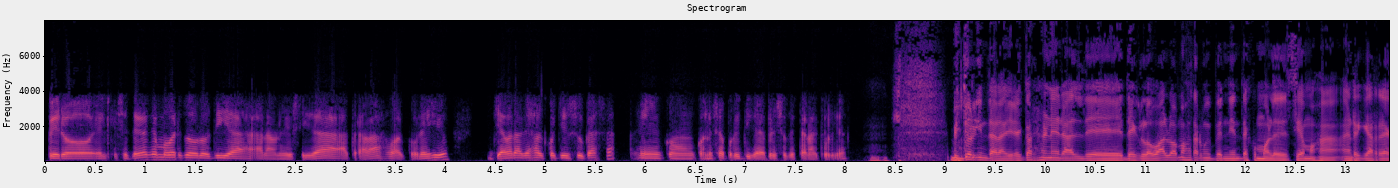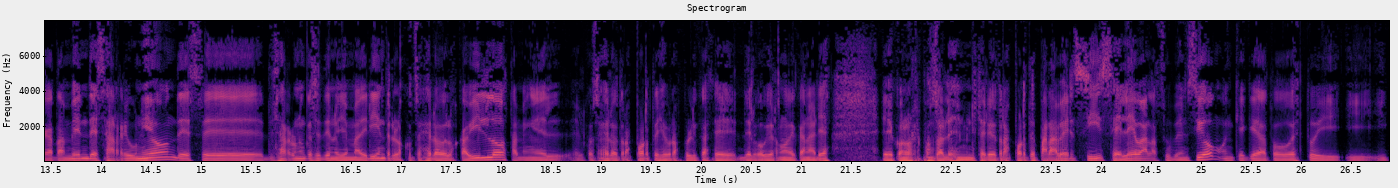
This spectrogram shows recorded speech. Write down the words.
pero el que se tenga que mover todos los días a la universidad, a trabajo, al colegio, ya habrá dejado el coche en su casa eh, con, con, esa política de precios que está en la actualidad. Víctor Quintana, director general de, de, Global, vamos a estar muy pendientes, como le decíamos a, Enrique Arriaga también, de esa reunión, de, ese, de esa reunión que se tiene hoy en Madrid entre los consejeros de los cabildos, también el, consejero de Transportes y Obras Públicas del Gobierno de Canarias, eh, con los responsables del Ministerio de Transporte, para ver si se eleva la subvención o en qué queda todo esto y, y, y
